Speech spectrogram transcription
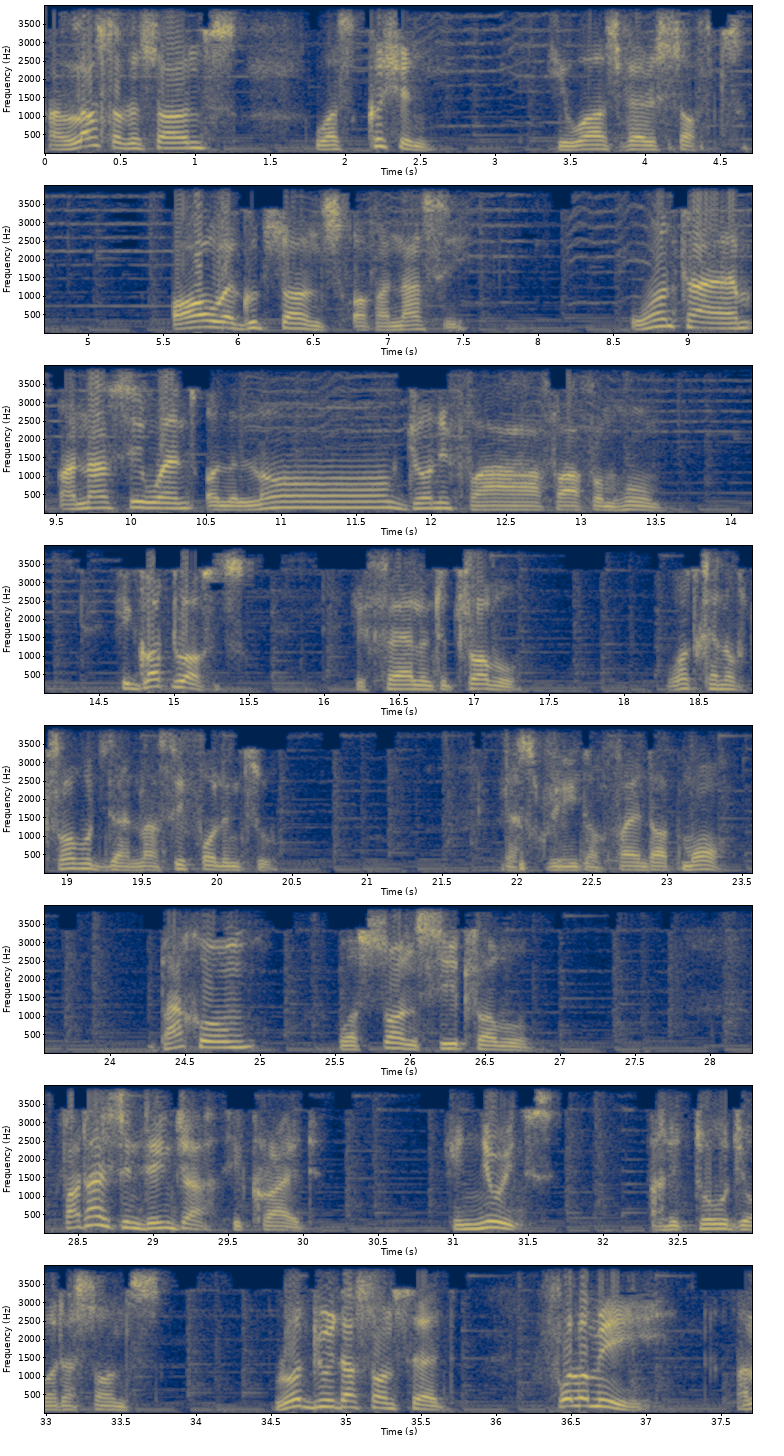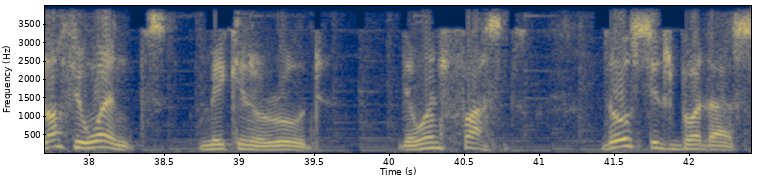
And last of the sons was Cushion. He was very soft. All were good sons of Anansi. One time, Anansi went on a long journey far, far from home. He got lost. He fell into trouble. What kind of trouble did Anansi fall into? Let's read and find out more. Back home was son see trouble. Father is in danger, he cried. He knew it, and he told the other sons. Road builder son said, Follow me. And off he went, making a road. They went fast. Those six brothers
